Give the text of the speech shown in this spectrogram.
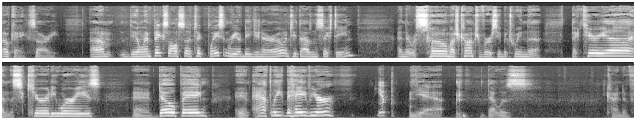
Okay, sorry. Um, the Olympics also took place in Rio de Janeiro in 2016, and there was so much controversy between the bacteria and the security worries and doping and athlete behavior. Yep. Yeah, that was kind of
